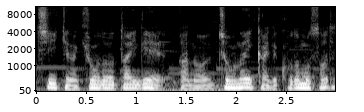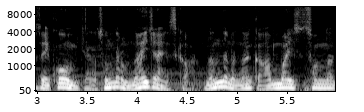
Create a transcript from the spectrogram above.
地域の共同体であの町内会で子供を育てていこうみたいなそんなのもないじゃないですか。なんならなんかあんまりそんな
